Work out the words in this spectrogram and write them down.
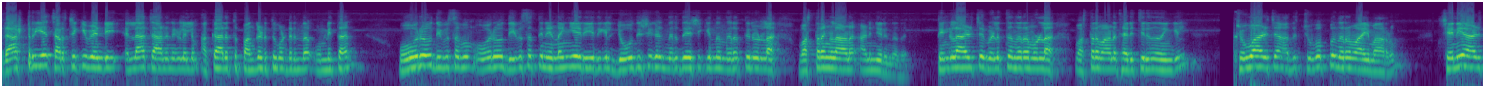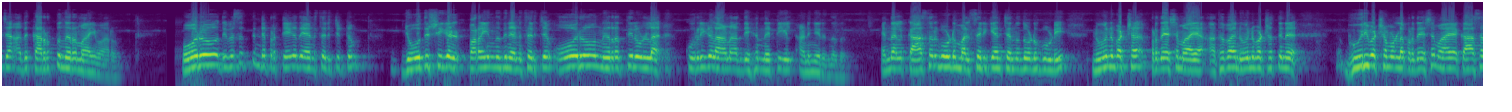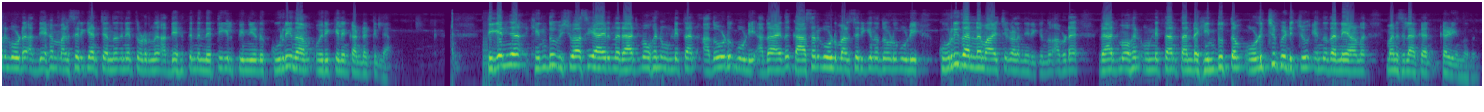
രാഷ്ട്രീയ ചർച്ചയ്ക്ക് വേണ്ടി എല്ലാ ചാനലുകളിലും അക്കാലത്ത് പങ്കെടുത്തുകൊണ്ടിരുന്ന ഉണ്ണിത്താൻ ഓരോ ദിവസവും ഓരോ ദിവസത്തിന് ഇണങ്ങിയ രീതിയിൽ ജ്യോതിഷികൾ നിർദ്ദേശിക്കുന്ന നിറത്തിലുള്ള വസ്ത്രങ്ങളാണ് അണിഞ്ഞിരുന്നത്. തിങ്കളാഴ്ച വെളുത്ത നിറമുള്ള വസ്ത്രമാണ് ധരിച്ചിരുന്നതെങ്കിൽ ചൊവ്വാഴ്ച അത് ചുവപ്പ് നിറമായി മാറും ശനിയാഴ്ച അത് കറുപ്പ് നിറമായി മാറും. ഓരോ ദിവസത്തിന്റെ പ്രത്യേകത അനുസരിച്ചിട്ടും ജ്യോതിഷികൾ പറയുന്നതിനനുസരിച്ച് ഓരോ നിറത്തിലുള്ള കുറികളാണ് അദ്ദേഹം നെറ്റിയിൽ അണിഞ്ഞിരുന്നത്. എന്നാൽ കാസർഗോഡ് മത്സരിക്കാൻ ചെന്നതോടുകൂടി ന്യൂനപക്ഷ പ്രദേശമായ അഥവാ ന്യൂനപക്ഷത്തിന് ഭൂരിപക്ഷമുള്ള പ്രദേശമായ കാസർഗോഡ് അദ്ദേഹം മത്സരിക്കാൻ ചെന്നതിനെ തുടർന്ന് അദ്ദേഹത്തിന്റെ നെറ്റിയിൽ പിന്നീട് കുറി നാം ഒരിക്കലും കണ്ടിട്ടില്ല. തികഞ്ഞ ഹിന്ദു വിശ്വാസിയായിരുന്ന രാജ്മോഹൻ ഉണ്ണിത്താൻ അതോടുകൂടി അതായത് കാസർഗോഡ് മത്സരിക്കുന്നതോടുകൂടി കുറി തന്നെ മായ്ച്ചു കളഞ്ഞിരിക്കുന്നു. അവിടെ രാജ്മോഹൻ ഉണ്ണിത്താൻ തന്റെ ഹിന്ദുത്വം ഒളിച്ചു പിടിച്ചു എന്ന് തന്നെയാണ് മനസ്സിലാക്കാൻ കഴിയുന്നത്.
